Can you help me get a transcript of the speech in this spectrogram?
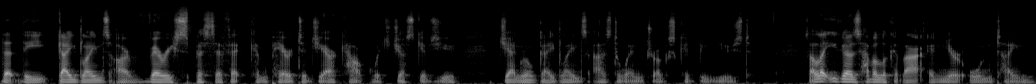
that the guidelines are very specific compared to JRCalc, which just gives you general guidelines as to when drugs could be used. So I'll let you guys have a look at that in your own time.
